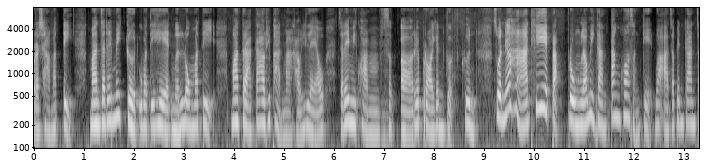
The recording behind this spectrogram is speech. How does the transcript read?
ประชามติ มันจะได้ไม่เกิดอุบัติเหตุเหมือนลงมติมาตรา9ที่ผ่านมาคราวที่แล้ว จะได้มีความเเรียบร้อยกันเกิดขึ้น ส่วนเนื้อหาที่ปรับปรุงแล้วมีการตั้งข้อสังเกตว่าอาจจะเป็นการจ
